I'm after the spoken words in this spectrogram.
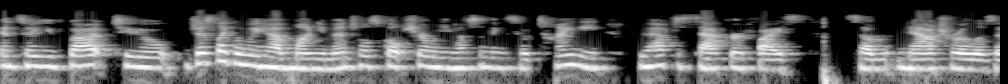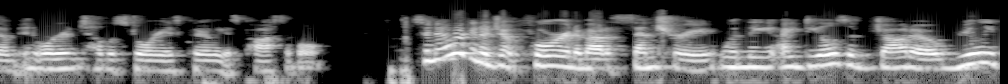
And so you've got to, just like when we have monumental sculpture, when you have something so tiny, you have to sacrifice some naturalism in order to tell the story as clearly as possible. So now we're going to jump forward about a century when the ideals of Giotto really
